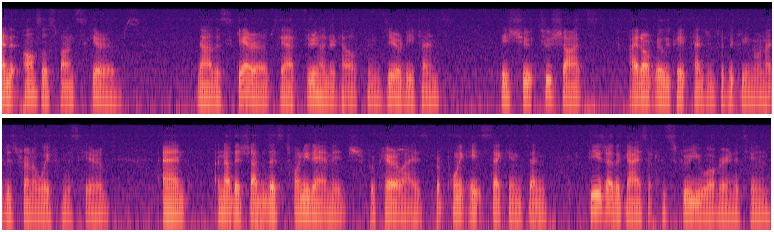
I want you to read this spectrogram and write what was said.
and it also spawns scarabs. Now the scarabs, have 300 health and 0 defense. They shoot 2 shots. I don't really pay attention to the green one, I just run away from the scarab. And another shot that does 20 damage for paralyzed for 0.8 seconds, and these are the guys that can screw you over in a tomb.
